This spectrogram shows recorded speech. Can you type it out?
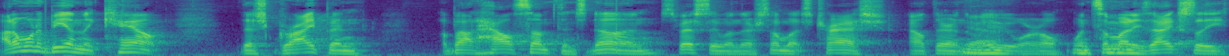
i don't want to be in the camp that's griping about how something's done especially when there's so much trash out there in the Yeah. movie world when somebody's actually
